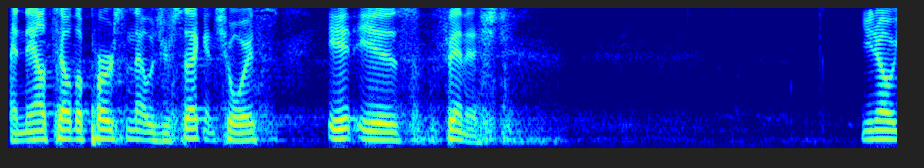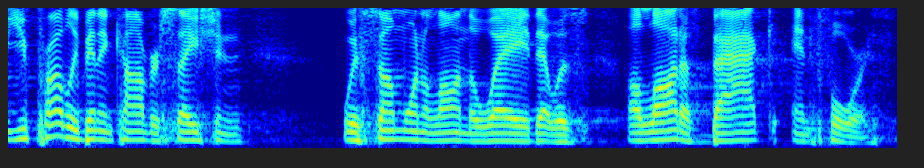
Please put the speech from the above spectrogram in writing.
And now tell the person that was your second choice, it is finished. You know, you've probably been in conversation with someone along the way that was a lot of back and forth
